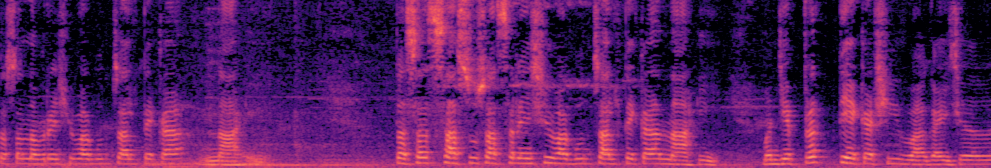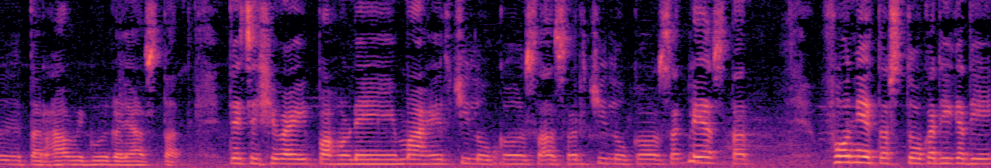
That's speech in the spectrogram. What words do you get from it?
तसं नवऱ्याशी वागून चालते का? नाही. तसंच सासू सासऱ्यांशी वागून चालते का? नाही. म्हणजे प्रत्येकाशी वागायच्या तऱ्हा वेगवेगळ्या असतात. त्याच्याशिवाय पाहुणे माहेरची लोक सासरची लोक सगळे असतात. फोन येत असतो कधी कधी.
